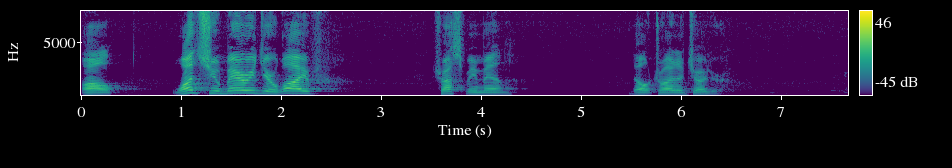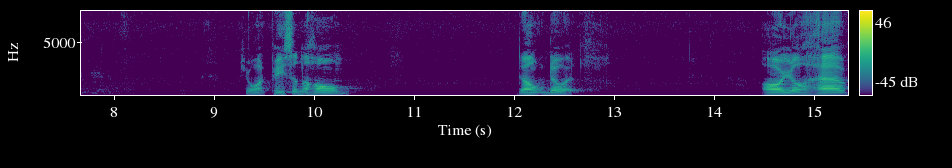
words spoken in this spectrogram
Well, once you married your wife, trust me, men, don't try to judge her. If you want peace in the home, don't do it. Or you'll have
